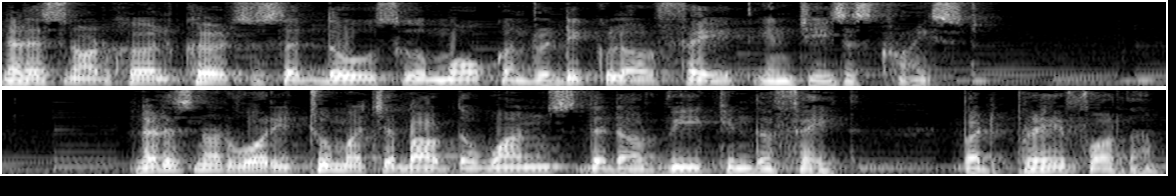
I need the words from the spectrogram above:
Let us not hurl curses at those who mock and ridicule our faith in Jesus Christ. Let us not worry too much about the ones that are weak in the faith, but pray for them.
